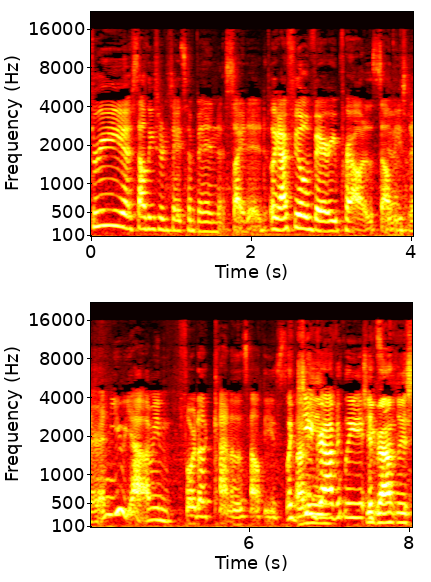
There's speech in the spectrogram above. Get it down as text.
three southeastern states have been cited. Like I feel very proud of the southeastern, and you, yeah. I mean, Florida, kind of the southeast. Like I mean, geographically, it's- geographically, it's,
